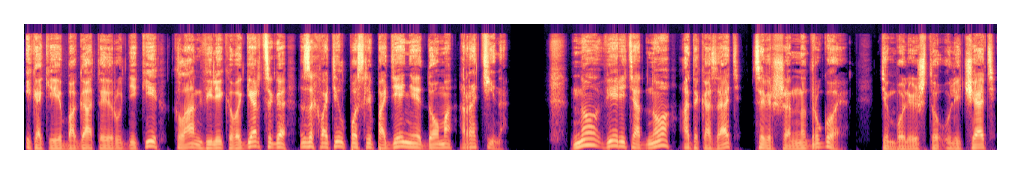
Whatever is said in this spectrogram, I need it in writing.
и какие богатые рудники клан великого герцога захватил после падения дома Ратина. Но верить одно, а доказать совершенно другое. Тем более, что уличать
